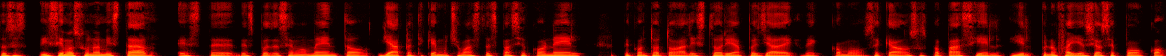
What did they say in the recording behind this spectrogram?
Entonces, hicimos una amistad este, después de ese momento. Ya platiqué mucho más despacio con él. Me contó toda la historia, pues ya de, cómo se quedaron sus papás y él, y él, bueno, falleció hace poco.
